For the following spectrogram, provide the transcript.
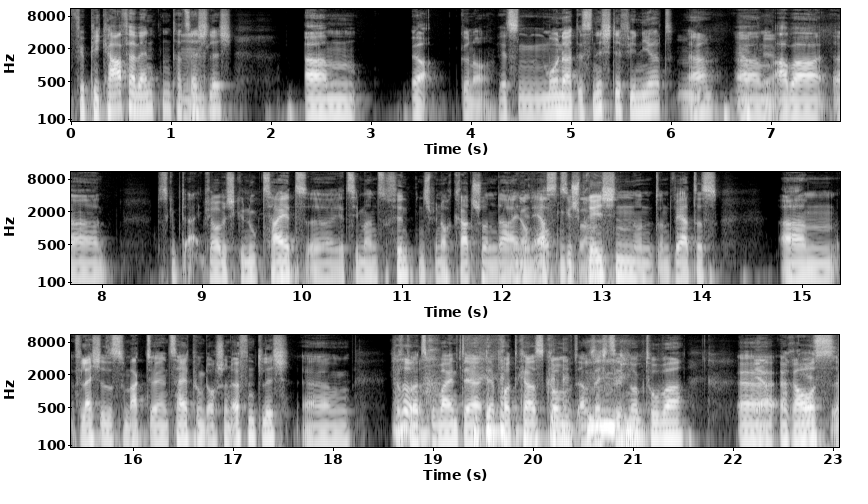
für PK verwenden tatsächlich. Ähm, ja, genau. Jetzt ein Monat ist nicht definiert, ja, Ja, okay. ähm, aber äh, es gibt, glaube ich, genug Zeit, äh, jetzt jemanden zu finden. Ich bin auch gerade schon da in auch den ersten. Gesprächen und, und werde das. Ähm, vielleicht ist es zum aktuellen Zeitpunkt auch schon öffentlich. Ähm, ich habe so. kurz gemeint, der, der Podcast kommt am 16. Oktober äh, Ja. raus, äh,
